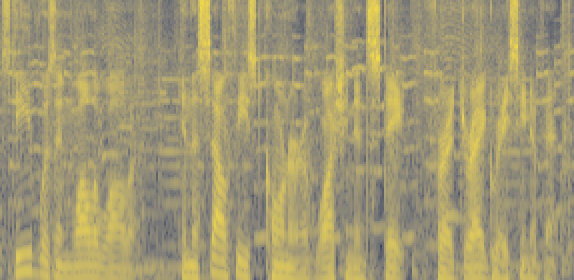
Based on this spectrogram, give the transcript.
Steve was in Walla Walla, in the southeast corner of Washington State, for a drag racing event.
